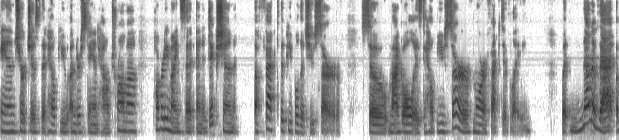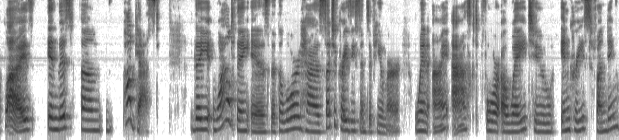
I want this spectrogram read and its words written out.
and churches that help you understand how trauma, poverty mindset, and addiction affect the people that you serve. So, my goal is to help you serve more effectively. But none of that applies in this um, podcast. The wild thing is that the Lord has such a crazy sense of humor. When I asked for a way to increase funding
